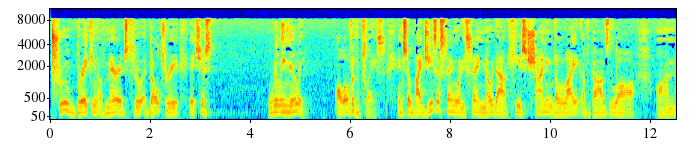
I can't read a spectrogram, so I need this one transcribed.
true breaking of marriage through adultery, it's just willy nilly all over the place. And so by Jesus saying what he's saying, no doubt he's shining the light of God's law on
